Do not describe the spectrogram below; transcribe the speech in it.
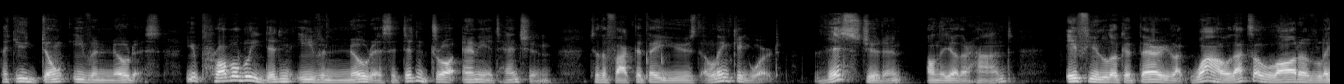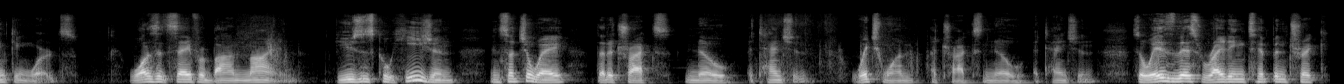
that you don't even notice you probably didn't even notice, it didn't draw any attention to the fact that they used a linking word. This student, on the other hand, if you look at there, you're like, wow, that's a lot of linking words. What does it say for band 9? Uses cohesion in such a way that attracts no attention. Which one attracts no attention? So is this writing tip and trick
